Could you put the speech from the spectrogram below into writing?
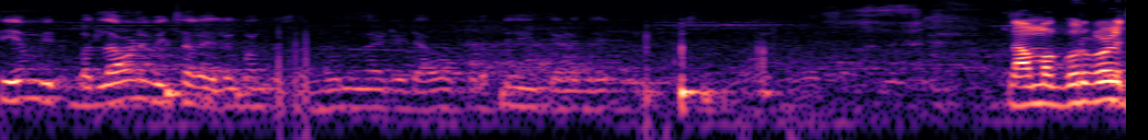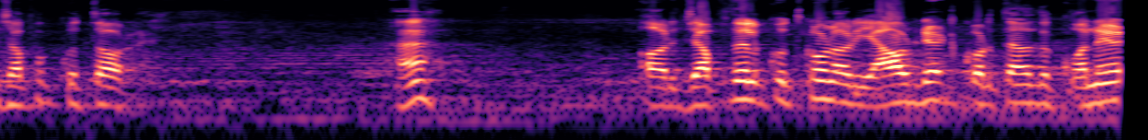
ಸಿ ಎಂ ಬದಲಾವಣೆ ವಿಚಾರ ಎಲ್ಲಿ ಬಂತು ಸರ್? ಯಾವಾಗ ಕೊಡ್ತೀನಿ ಅಂತ ಹೇಳಿದ್ರಿ? ನಮ್ಮ ಗುರುಗಳು ಜಪಕ್ಕೆ ಕೂತವ್ರೆ. ಹಾಂ? ಅವ್ರು ಜಪದಲ್ಲಿ ಕೂತ್ಕೊಂಡು ಅವ್ರು ಯಾವ ಡೇಟ್ ಕೊಡ್ತಾರೆ ಅದು ಕೊನೆಯ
